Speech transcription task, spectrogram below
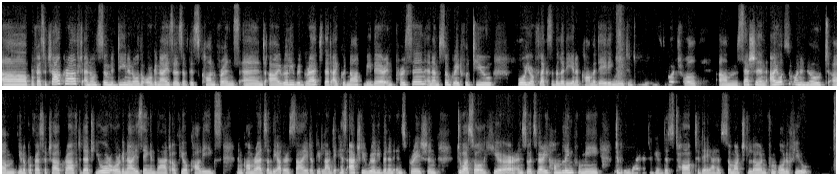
uh, Professor Chalcraft, and also Nadine and all the organizers of this conference. And I really regret that I could not be there in person. And I'm so grateful to you for your flexibility in accommodating me to do this virtual um, session. I also want to note, um, you know, Professor Chalcraft, that your organizing and that of your colleagues and comrades on the other side of the Atlantic has actually really been an inspiration to us all here. And so it's very humbling for me to be invited to give this talk today. I have so much to learn from all of you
